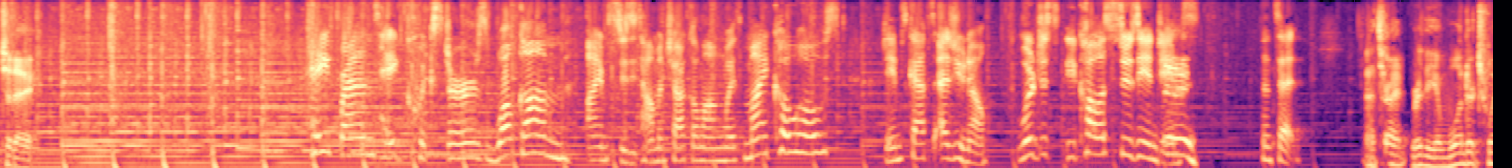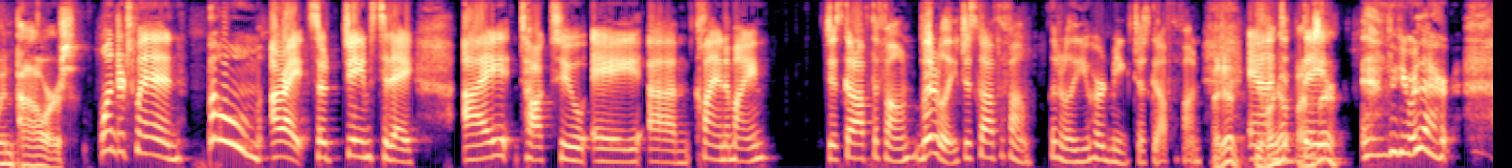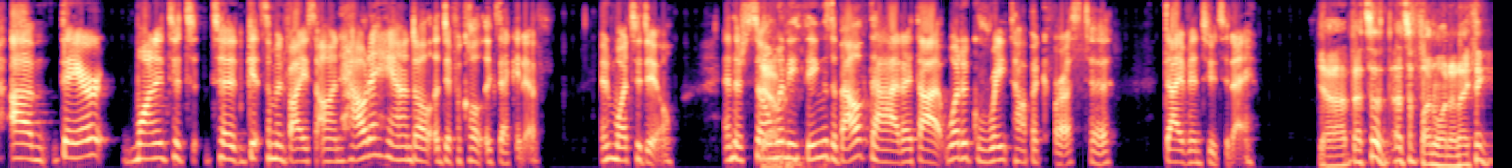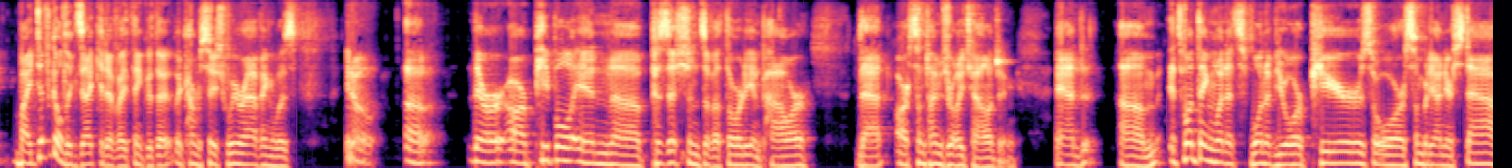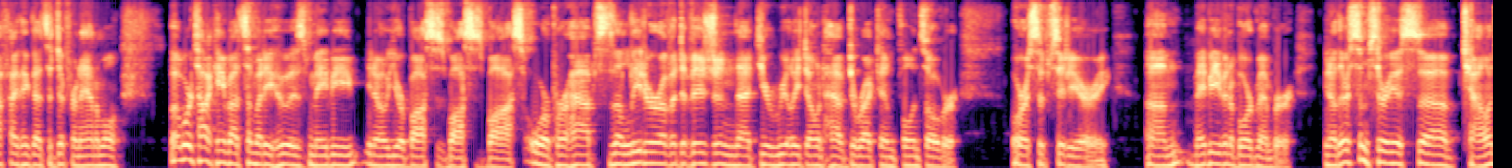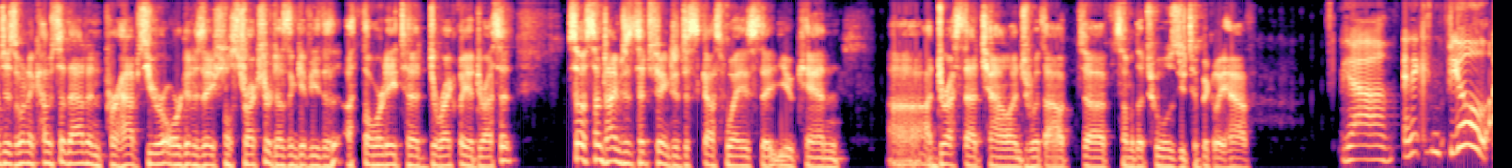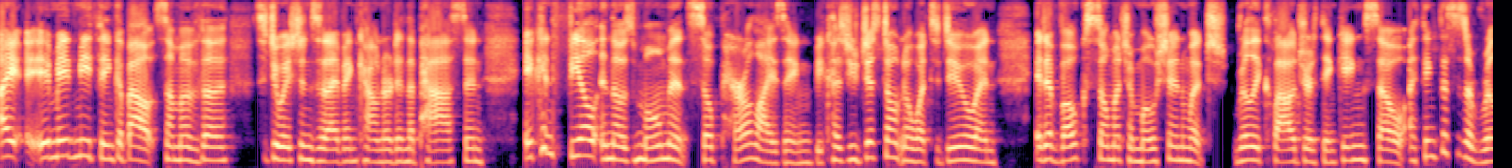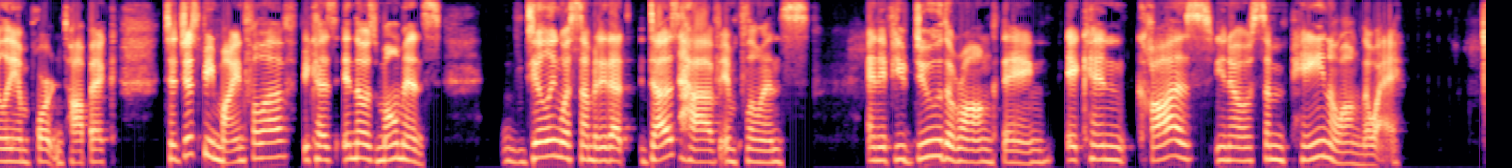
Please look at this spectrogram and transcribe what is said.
today. Hey, friends. Hey, Quicksters. Welcome. I'm Susie Tomenchok along with my co host, James Capps. As you know, we're just, you call us Susie and James. Hey. That's it. That's right. We're the Wonder Twin powers. Wonder Twin. Boom. All right. So, James, today I talked to a um, client of mine just got off the phone. Literally, just got off the phone. Literally, you heard me just get off the phone. I did. And you hung up. I was there. you were there. Um, they wanted to to get some advice on how to handle a difficult executive and what to do. And there's so yeah. many things about that. I thought, what a great topic for us to dive into today. Yeah, that's a that's a fun one. And I think by difficult executive, I think the, the conversation we were having was, you know, uh, there are people in uh, positions of authority and power that are sometimes really challenging. And um, it's one thing when it's one of your peers or somebody on your staff. I think that's a different animal. But we're talking about somebody who is maybe, you know, your boss's boss's boss, or perhaps the leader of a division that you really don't have direct influence over, or a subsidiary, um, maybe even a board member. You know, there's some serious uh, challenges when it comes to that, and perhaps your organizational structure doesn't give you the authority to directly address it. So sometimes it's interesting to discuss ways that you can uh, address that challenge without uh, some of the tools you typically have. Yeah, and it can feel I it made me think about some of the situations that I've encountered in the past and it can feel in those moments so paralyzing because you just don't know what to do and it evokes so much emotion which really clouds your thinking. So I think this is a really important topic to just be mindful of because in those moments dealing with somebody that does have influence and if you do the wrong thing it can cause you know some pain along the way.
